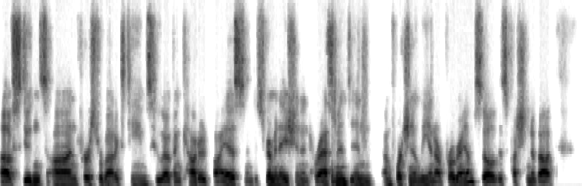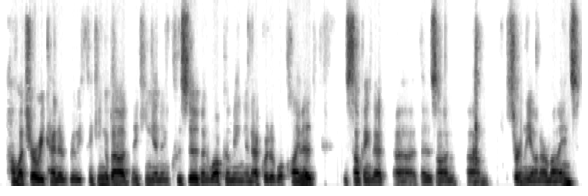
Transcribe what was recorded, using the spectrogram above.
of students on FIRST robotics teams who have encountered bias and discrimination and harassment in, unfortunately, in our program. So this question about how much are we kind of really thinking about making an inclusive and welcoming and equitable climate is something that, uh, that is on um, certainly on our minds.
